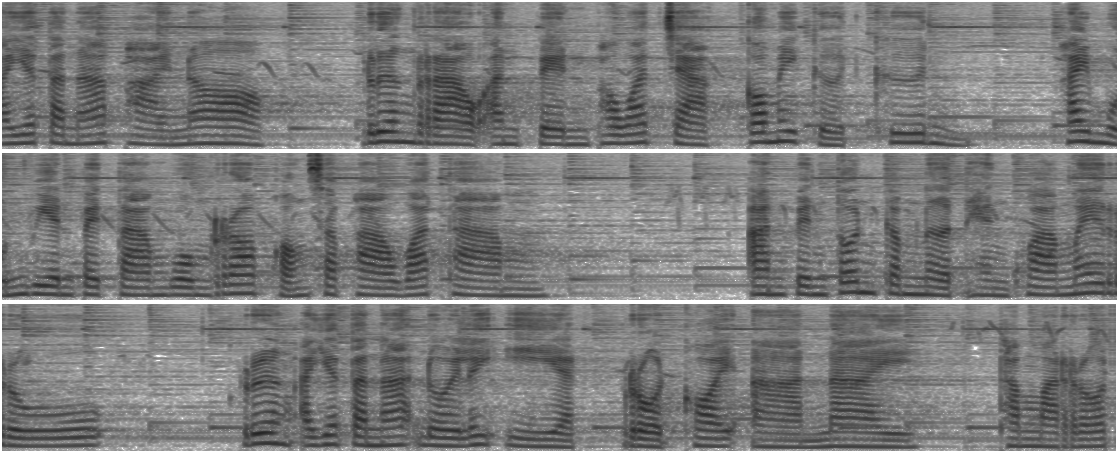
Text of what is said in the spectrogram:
อายตนะภายนอก เรื่องราวอันเป็นภวจักก็ไม่เกิดขึ้น ให้หมุนเวียนไปตามวงรอบของสภาวะธรรม อันเป็นต้นกำเนิดแห่งความไม่รู้ เรื่องอายตนะโดยละเอียด โปรดคอยอ่านใน ธรรมรส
